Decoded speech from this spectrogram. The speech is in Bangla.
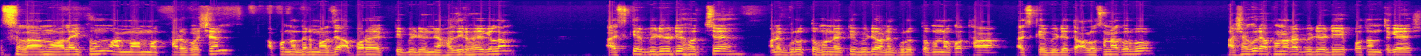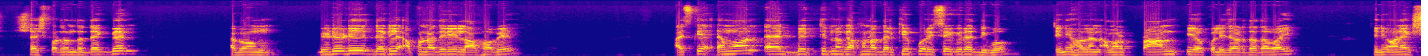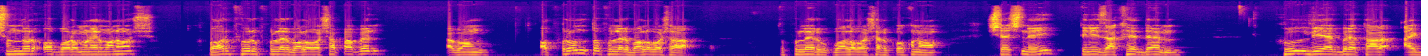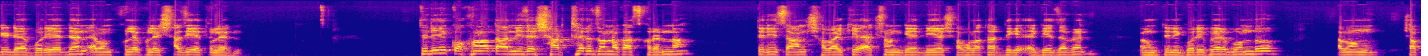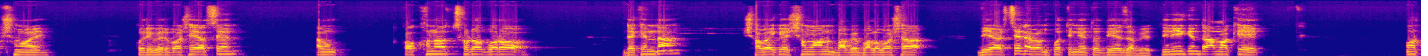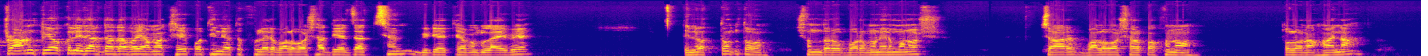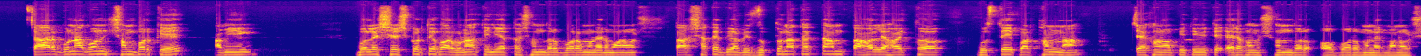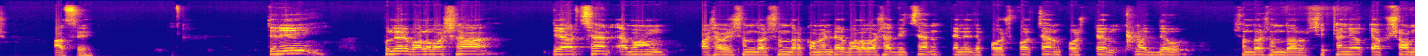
আসসালামু আলাইকুম, আমি মোহাম্মদ ফারুক হোসেন। আপনাদের মাঝে আবারও একটি ভিডিও নিয়ে হাজির হয়ে গেলাম। আজকের ভিডিওটি হচ্ছে অনেক গুরুত্বপূর্ণ একটি ভিডিও, অনেক গুরুত্বপূর্ণ কথা আজকের ভিডিওতে আলোচনা করব। আশা করি আপনারা ভিডিওটি প্রথম থেকে শেষ পর্যন্ত দেখবেন এবং ভিডিওটি দেখলে আপনাদেরই লাভ হবে। আজকে এমন এক ব্যক্তির নাকি আপনাদেরকে পরিচয় করে দিব, তিনি হলেন আমার প্রাণ প্রিয় কলিজার দাদাভাই। তিনি অনেক সুন্দর ও বড় মনের মানুষ। ভরপুর ফুলের ভালোবাসা পাবেন এবং অফুরন্ত ফুলের ভালোবাসা, ফুলের ভালোবাসার কখনো শেষ নেই। তিনি যাকে দেন, ফুল দিয়ে একবারে তার আইডিটা ভরিয়ে দেন এবং ফুলে ফুলে সাজিয়ে তোলেন। তিনি কখনো তার নিজের স্বার্থের জন্য কাজ করেন না। তিনি চান সবাইকে একসঙ্গে নিয়ে সফলতার দিকে এগিয়ে যাবেন এবং তিনি গরিবের বন্ধু এবং সবসময় গরিবের পাশে আছেন এবং কখনো ছোট, বড় দেখেন না, সবাইকে সমানভাবে ভালোবাসা দিয়ে আসছেন এবং প্রতিনিয়ত দিয়ে যাবে। তিনি কিন্তু আমাকে আমার প্রাণ প্রিয় কলিদার দাদা ভাই আমাকে প্রতিনিয়ত ফুলের ভালোবাসা দিয়ে যাচ্ছেন ভিডিওতে এবং লাইভে। তিনি অত্যন্ত সুন্দর ও বড় মনের মানুষ, যার ভালোবাসার কখনো তুলনা হয় না। তার গুণাগুণ সম্পর্কে আমি বলে শেষ করতে পারব না। তিনি এত সুন্দর বড় মনের মানুষ। তার সাথে যদি আমি যুক্ত না থাকতাম, তাহলে হয়তো বুঝতেই পারতাম না যে এখনও পৃথিবীতে এরকম সুন্দর ও বড় মনের মানুষ আছে। তিনি ফুলের ভালোবাসা দিয়েছেন এবং পাশাপাশি সুন্দর সুন্দর কমেন্টের ভালোবাসা দিচ্ছেন। তিনি যে পোস্ট করছেন, পোস্টের মধ্যেও সুন্দর সুন্দর শিক্ষণীয় ক্যাপশন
